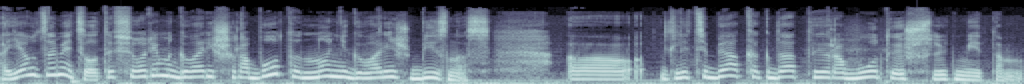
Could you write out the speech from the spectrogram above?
А я вот заметила, ты все время говоришь работа, но не говоришь бизнес. А, для тебя, когда ты работаешь с людьми, там,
